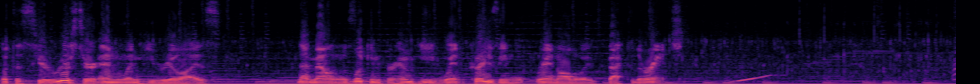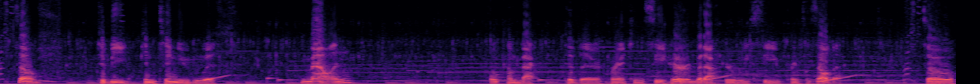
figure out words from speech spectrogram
with this here rooster and when he realized that Malon was looking for him he went crazy and ran all the way back to the ranch. So, to be continued with Malon, we'll come back to the ranch and see her, but after we see Princess Zelda. So,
